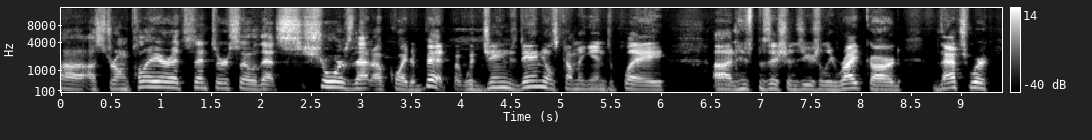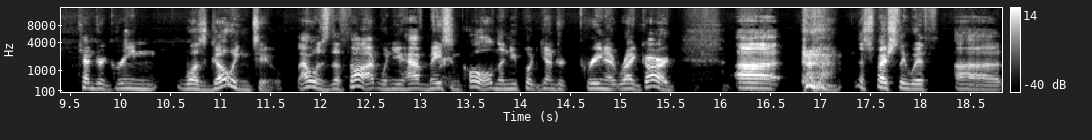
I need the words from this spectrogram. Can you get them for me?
uh, a strong player at center, so that shores that up quite a bit. But with James Daniels coming in to play, uh, and his position is usually right guard, that's where Kendrick Green was going to. That was the thought when you have Mason Cole, then you put Kendrick Green at right guard, uh, especially with uh,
